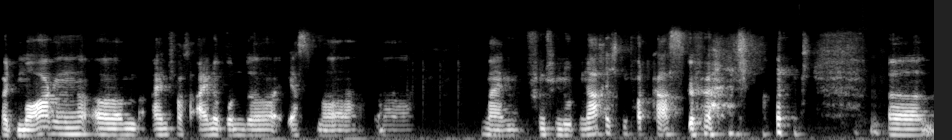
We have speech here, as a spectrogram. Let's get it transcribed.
heute Morgen ähm, einfach eine Runde erstmal äh, meinen 5 Minuten Nachrichten-Podcast gehört. Und, äh,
